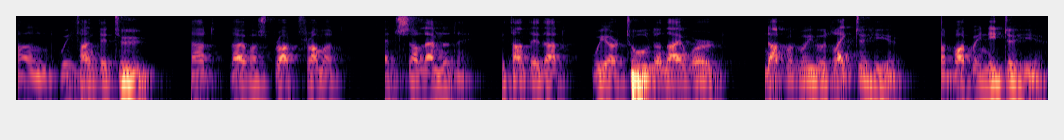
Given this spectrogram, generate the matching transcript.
And we thank Thee too that Thou hast brought from it its solemnity. Thee that we are told in Thy word not what we would like to hear, but what we need to hear.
